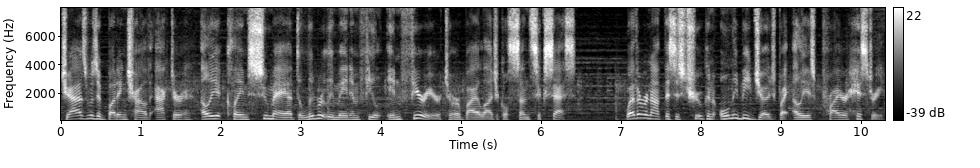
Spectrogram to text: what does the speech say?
Jazz was a budding child actor, and Elliot claims Sumaya deliberately made him feel inferior to her biological son's success. Whether or not this is true can only be judged by Elliot's prior history,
